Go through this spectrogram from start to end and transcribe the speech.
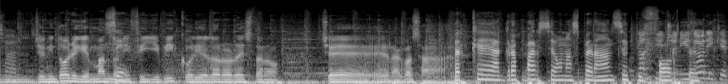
Certo. genitori che mandano Sì. i figli piccoli e loro restano, cioè è una cosa... Perché aggrapparsi a una speranza è più forte. genitori che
